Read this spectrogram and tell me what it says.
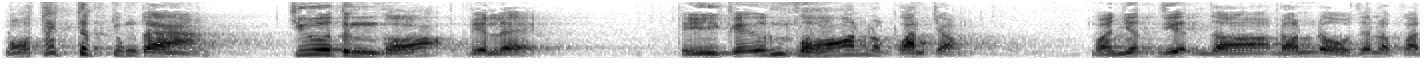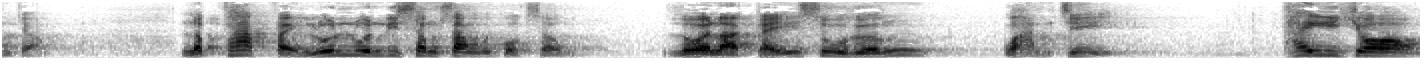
nó thách thức chúng ta chưa từng có tiền lệ. Thì cái ứng phó nó quan trọng và nhận diện đó đón đầu rất là quan trọng lập pháp phải luôn luôn đi song song với cuộc sống. Rồi là cái xu hướng quản trị thay cho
